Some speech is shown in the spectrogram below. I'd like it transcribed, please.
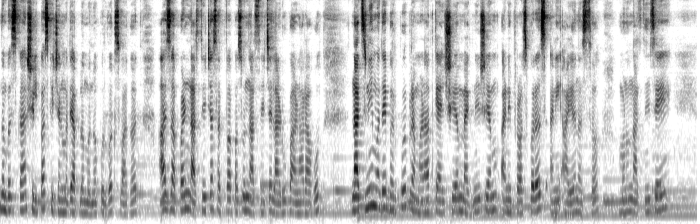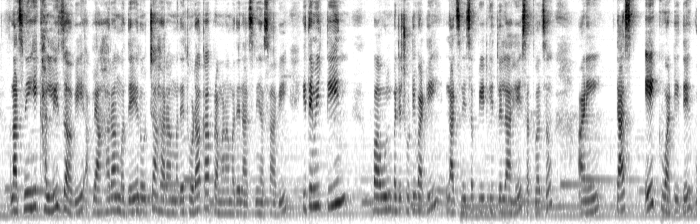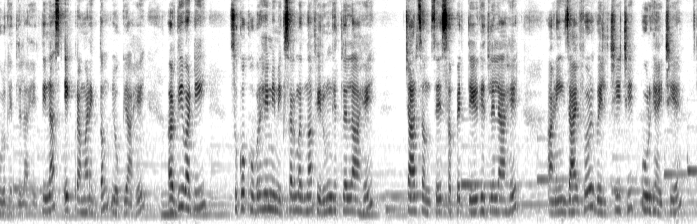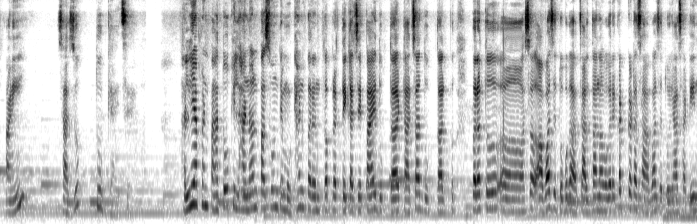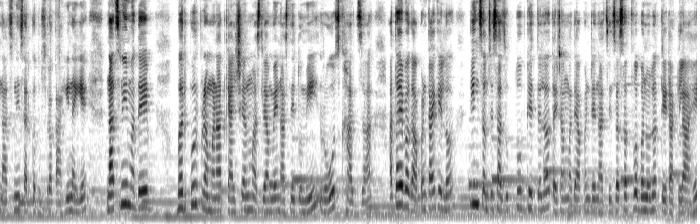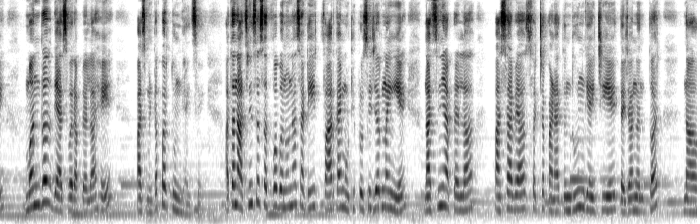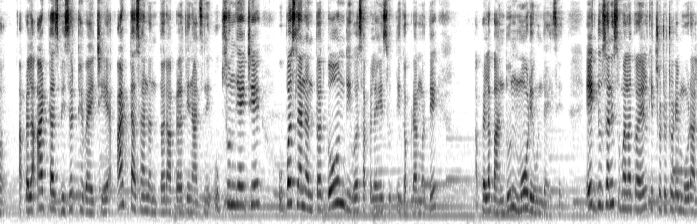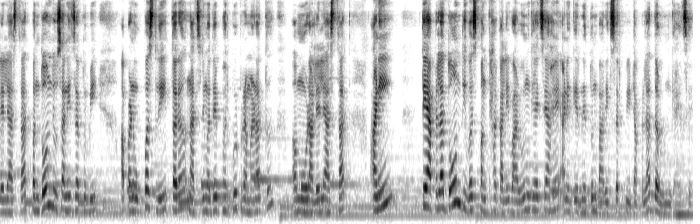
नमस्कार शिल्पास किचनमध्ये आपलं मनपूर्वक स्वागत. आज आपण नाचणीच्या सत्वापासून नाचणीचे लाडू पाहणार आहोत. नाचणीमध्ये भरपूर प्रमाणात कॅल्शियम मॅग्नेशियम आणि फॉस्फरस आणि आयन असतं. म्हणून नाचणीचे नाचणी ही खाल्लीच जावी. आपल्या आहारामध्ये रोजच्या आहारामध्ये थोडा का प्रमाणामध्ये नाचणी असावी. इथे मी तीन बाऊल म्हणजे छोटी वाटी नाचणीचं पीठ घेतलेलं आहे सत्वाचं. आणि त्यास एक वाटी ते गूळ घेतलेलं आहे. तिनास एक प्रमाण एकदम योग्य आहे. अर्धी वाटी सुकं खोबरं हे मी मिक्सरमधनं फिरून घेतलेलं आहे. चार चमचे सफेद तीळ घेतलेले आहेत आणि जायफळ वेलचीची पूड घ्यायची आहे आणि साजूक तूप घ्यायचं आहे हल्ली आपण पाहतो की लहानांपासून ते मोठ्यांपर्यंत प्रत्येकाचे पाय दुखतात टाचा दुखतात प- परत असं आवाज येतो. बघा चालताना वगैरे कटकट असा आवाज येतो. ह्यासाठी नाचणीसारखं दुसरं काही नाही आहे नाचणीमध्ये भरपूर प्रमाणात कॅल्शियम असल्यामुळे नाचणी तुम्ही रोज खात जा. आता हे बघा आपण काय केलं? तीन चमचे साजूक तूप घेतलेलं. त्याच्यामध्ये आपण जे नाचणीचं सत्व बनवलं ते टाकलं आहे. मंद गॅसवर आपल्याला हे पाच मिनटं परतून घ्यायचं आहे आता नाचणीचं सत्व बनवण्यासाठी फार काही मोठी प्रोसिजर नाही आहे नाचणी आपल्याला पाच स्वच्छ पाण्यातून धुवून घ्यायची आहे. त्याच्यानंतर ना आपल्याला आठ तास भिजत ठेवायची आहे. आठ तासानंतर आपल्याला ती नाचणी उपसून घ्यायची आहे. उपसल्यानंतर दोन दिवस आपल्याला हे सुती कपड्यामध्ये आपल्याला बांधून मोड येऊन द्यायचे एक दिवसानेच तुम्हाला कळेल की छोटे छोटे मोड आलेले असतात पण दोन दिवसांनी जर तुम्ही आपण उपसली तर नाचणीमध्ये भरपूर प्रमाणात मोड आलेले असतात. आणि ते आपल्याला दोन दिवस पंख्याखाली वाळवून घ्यायचे आहे आणि गिरणीतून बारीकसर पीठ आपल्याला दळून घ्यायचे.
